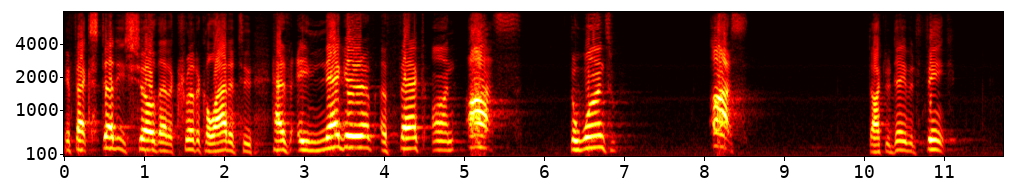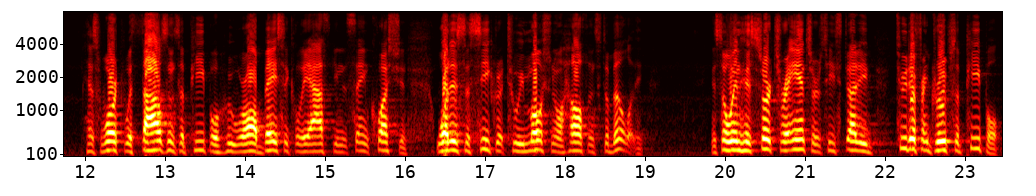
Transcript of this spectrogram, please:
In fact, studies show that a critical attitude has a negative effect on us, the ones us. Dr. David Fink has worked with thousands of people who were all basically asking the same question What is the secret to emotional health and stability? And so, in his search for answers, he studied two different groups of people.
